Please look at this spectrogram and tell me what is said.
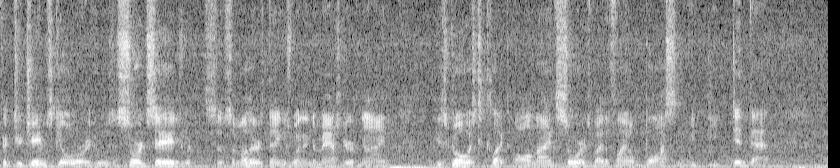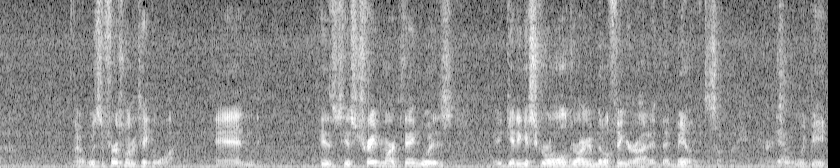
Victor James Gilroy, who was a sword sage with some other things, went into Master of Nine. His goal was to collect all nine swords by the final boss, and he, he did that. Uh, was the first one to take a walk, and his his trademark thing was getting a scroll, drawing a middle finger on it, and then mailing it to somebody. Right? So Yeah. we'd be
